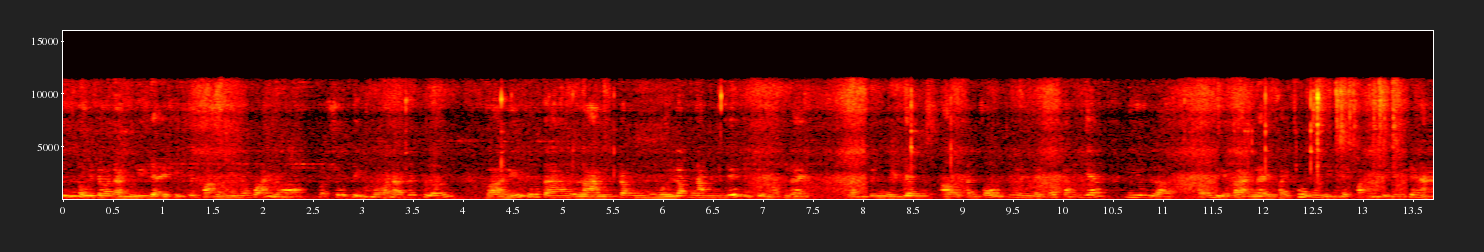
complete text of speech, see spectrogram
chúng tôi cho rằng như vậy thì cái phạm vi nó quá nhỏ và số tiền bỏ ra rất lớn và nếu chúng ta làm trong 15 năm với cái trường hợp này làm cho người dân ở thành phố Hồ Chí Minh này có cảm giác như là ở địa bàn này phải thu những cái khoản tiền như thế này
